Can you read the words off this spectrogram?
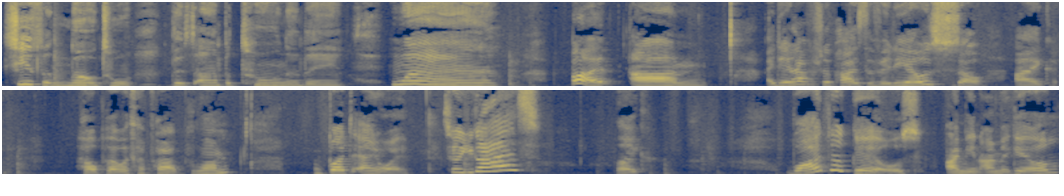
she's a no to this opportunity. Wow. But, um, I did have to pause the videos so I could help her with her problem. But anyway, so you guys, like, why do girls, I mean, I'm a girl,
